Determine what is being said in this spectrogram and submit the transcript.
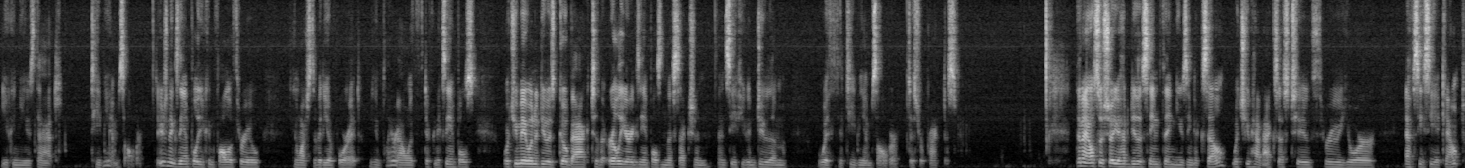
you can use that TVM solver. So here's an example you can follow through. You can watch the video for it. You can play around with different examples. What you may want to do is go back to the earlier examples in this section and see if you can do them with the TVM solver, just for practice. Then I also show you how to do the same thing using Excel, which you have access to through your FCC account.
